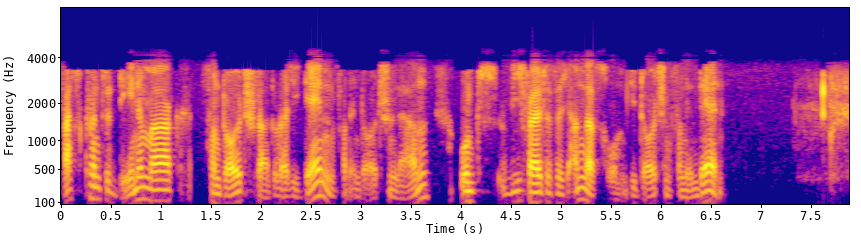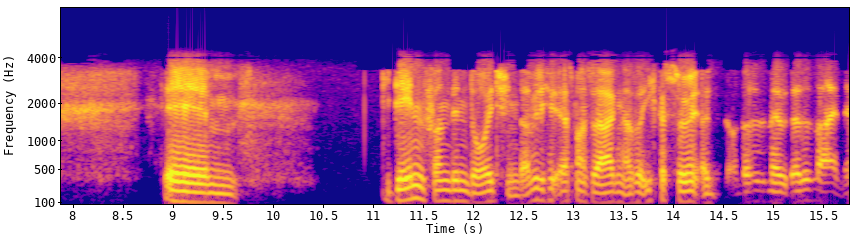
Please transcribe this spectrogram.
was könnte Dänemark von Deutschland oder die Dänen von den Deutschen lernen und wie verhält es sich andersrum, die Deutschen von den Dänen? Ähm, die Dänen von den Deutschen, da würde ich erstmal sagen, also ich persönlich, äh, das ist eine, das ist eine,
